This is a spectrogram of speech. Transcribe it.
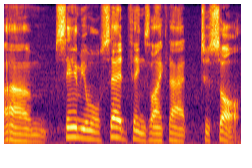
um, Samuel said things like that to Saul.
